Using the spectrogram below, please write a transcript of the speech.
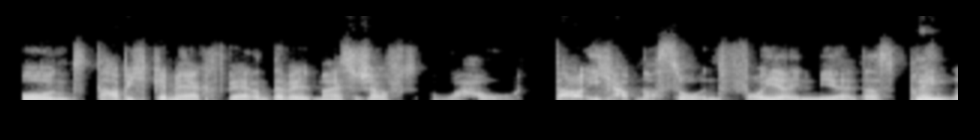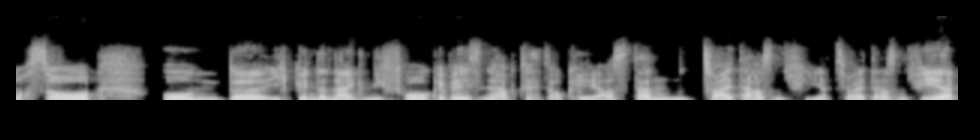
Und da habe ich gemerkt, während der Weltmeisterschaft, wow, da, ich habe noch so ein Feuer in mir, das brennt mhm. noch so. Und äh, ich bin dann eigentlich froh gewesen. Ich habe gesagt, okay, also dann 2004. 2004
